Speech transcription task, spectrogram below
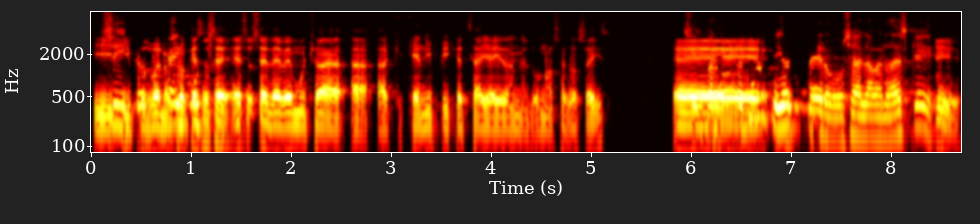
Y, pues bueno, creo que eso se, eso se debe mucho a, que Kenny Pickett se haya ido en el 1-0-6. sí, pero es lo eh, que yo espero. O sea, la verdad es que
